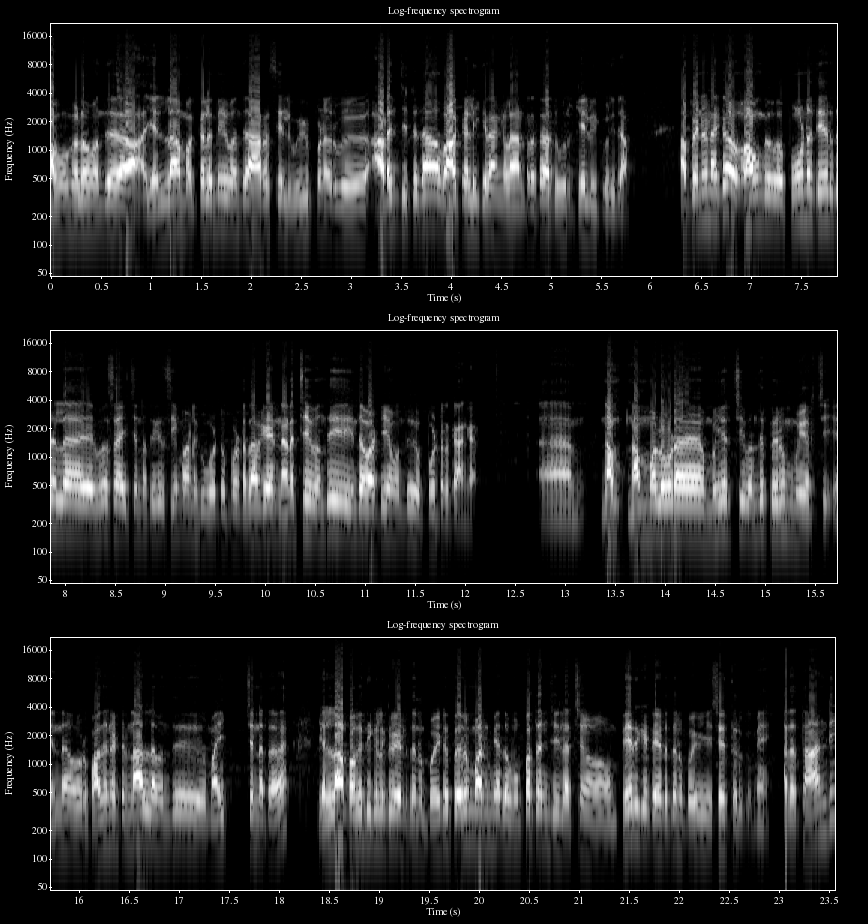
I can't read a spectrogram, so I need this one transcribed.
அவங்களும் வந்து எல்லா மக்களுமே வந்து அரசியல் விழிப்புணர்வு அடைஞ்சிட்டு தான் வாக்களிக்கிறாங்களான்றது அது ஒரு கேள்விக்குறி தான் அப்போ என்னன்னாக்கா அவங்க போன தேர்தலில் விவசாய சின்னத்துக்கு சீமானுக்கு ஓட்டு போட்டதாக நினச்சே வந்து இந்த வாட்டியும் வந்து போட்டிருக்காங்க. நம் நம்மளோட முயற்சி வந்து பெரும் முயற்சி. என்ன ஒரு பதினெட்டு நாளில் வந்து மைக் சின்னத்தை எல்லா பகுதிகளுக்கும் எடுத்துன்னு போயிட்டு பெரும்பான்மையா அதை முப்பத்தஞ்சு லட்சம் பேர்கிட்ட எடுத்துன்னு போய் சேர்த்துருக்குமே. அதை தாண்டி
